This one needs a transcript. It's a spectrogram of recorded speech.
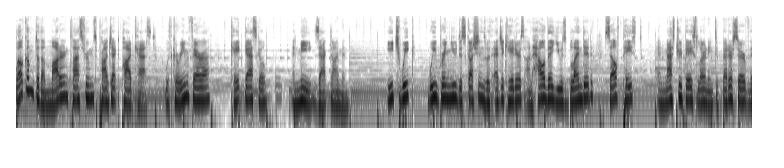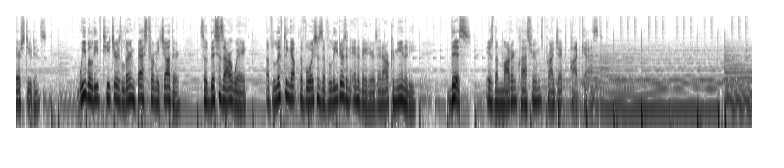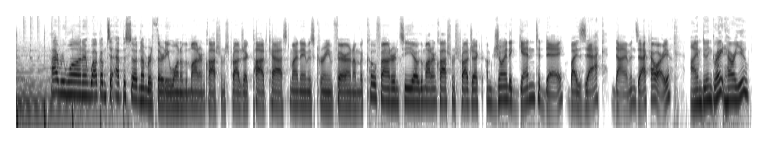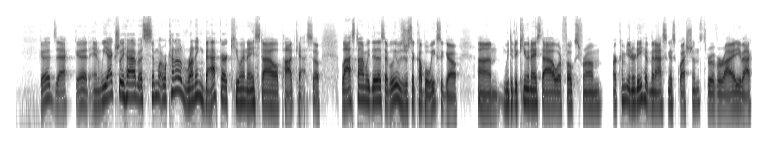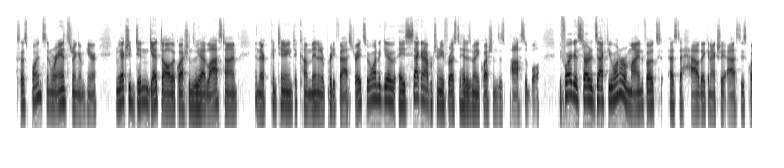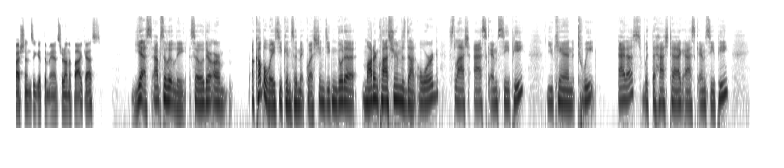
Welcome to the Modern Classrooms Project podcast with Kareem Farah, Kate Gaskell, and me, Zach Diamond. Each week, we bring you discussions with educators on how they use blended, self paced, and mastery based learning to better serve their students. We believe teachers learn best from each other, so this is our way of lifting up the voices of leaders and innovators in our community. This is the Modern Classrooms Project podcast. Hi, everyone, and welcome to episode number 31 of the Modern Classrooms Project podcast. My name is Kareem Farah, and I'm the co founder and CEO of the Modern Classrooms Project. I'm joined again today by Zach Diamond. Zach, how are you? I'm doing great. How are you? Good, Zach. Good. And we actually have a similar. We're kind of running back our Q and A style podcast. So last time we did this, I believe it was just a couple weeks ago. Um, we did a Q and A style where folks from our community have been asking us questions through a variety of access points, and we're answering them here. And we actually didn't get to all the questions we had last time, and they're continuing to come in at a pretty fast rate. So we want to give a second opportunity for us to hit as many questions as possible. Before I get started, Zach, do you want to remind folks as to how they can actually ask these questions and get them answered on the podcast? Yes, absolutely. So there are a couple ways you can submit questions. You can go to modernclassrooms.org slash askmcp. You can tweet at us with the hashtag AskMCP.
